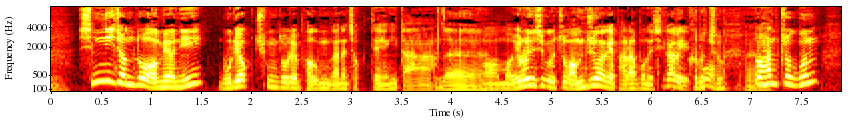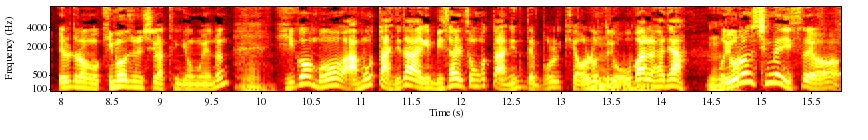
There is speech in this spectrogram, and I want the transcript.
음. 심리전도 엄연히 무력 충돌에 버금가는 적대 행위다. 네. 어, 뭐 이런 식으로 좀 엄중하게 바라보는 시각이 아, 있고 그렇죠. 네. 또 한쪽은 예를 들어 뭐 김어준 씨 같은 경우에는 음. 이거 뭐 아무것도 아니다. 이게 미사일 쏜 것도 아닌데 뭘 이렇게 언론들이 음, 오바를 하냐. 뭐 이런 측면이 있어요.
